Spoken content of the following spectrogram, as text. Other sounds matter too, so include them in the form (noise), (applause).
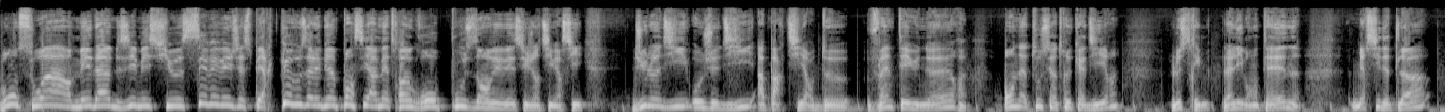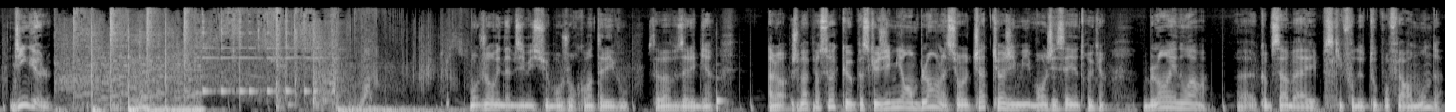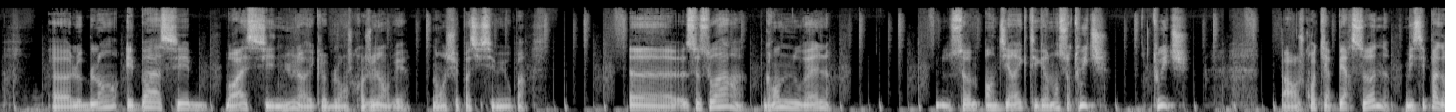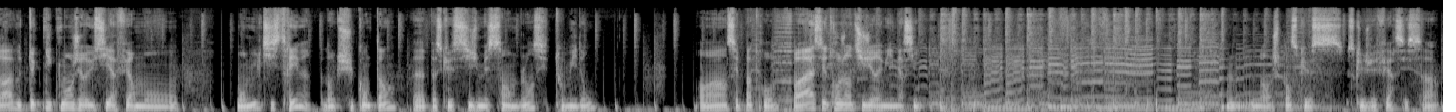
Bonsoir mesdames et messieurs, c'est VV, j'espère que vous allez bien. Pensez à mettre un gros pouce dans VV, c'est gentil, merci. Du lundi au jeudi, à partir de 21h, on a tous un truc à dire. Le stream, la libre antenne. Merci d'être là. Jingle. Bonjour mesdames et messieurs, bonjour, comment allez-vous? Ça va, vous allez bien? Alors, je m'aperçois que, parce que j'ai mis en blanc là sur le chat, tu vois, j'ai mis, bon j'essaye un truc, hein, blanc et noir, Euh, comme ça, bah, parce qu'il faut de tout pour faire un monde. Euh, le blanc est pas assez, ouais, c'est nul avec le blanc, je crois, je vais l'enlever. Non, je sais pas si c'est mieux ou pas. Euh, ce soir, grande nouvelle, nous sommes en direct également sur Twitch. Twitch. Alors je crois qu'il y a personne, mais c'est pas grave. Techniquement, j'ai réussi à faire mon mon multi-stream, donc je suis content euh, parce que si je mets ça en blanc, c'est tout bidon. Oh, c'est pas trop. Ouais, c'est trop gentil, Jérémy, merci. Hmm, Non, je pense que ce que je vais faire, c'est ça.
